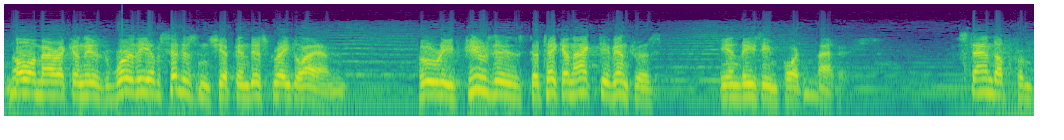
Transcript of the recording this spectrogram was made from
No American is worthy of citizenship in this great land who refuses to take an active interest in these important matters. Stand up for,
